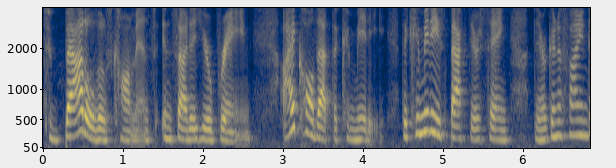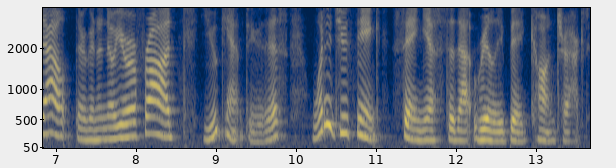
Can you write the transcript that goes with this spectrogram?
to battle those comments inside of your brain. I call that the committee. The committee's back there saying, they're going to find out. They're going to know you're a fraud. You can't do this. What did you think saying yes to that really big contract?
